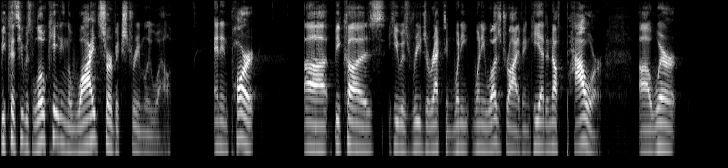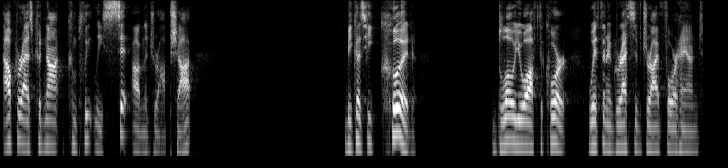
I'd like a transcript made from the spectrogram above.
because he was locating the wide serve extremely well, and in part uh, because he was redirecting. When he when he was driving, he had enough power uh, where Alcaraz could not completely sit on the drop shot because he could blow you off the court with an aggressive drive forehand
